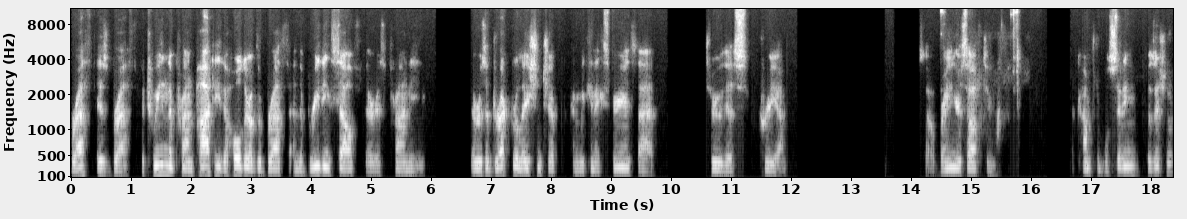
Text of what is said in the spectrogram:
Breath is breath. Between the pranpati, the holder of the breath, and the breathing self, there is prani. There is a direct relationship, and we can experience that through this kriya. So bring yourself to a comfortable sitting position.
